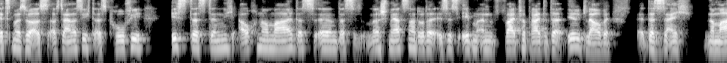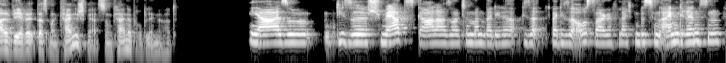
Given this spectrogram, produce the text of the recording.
Jetzt mal so aus, aus deiner Sicht als Profi, ist das denn nicht auch normal, dass, äh, dass man Schmerzen hat oder ist es eben ein weit verbreiteter Irrglaube, äh, dass es eigentlich normal wäre, dass man keine Schmerzen und keine Probleme hat? Ja, also diese Schmerzskala sollte man bei dieser, dieser, bei dieser Aussage vielleicht ein bisschen eingrenzen.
